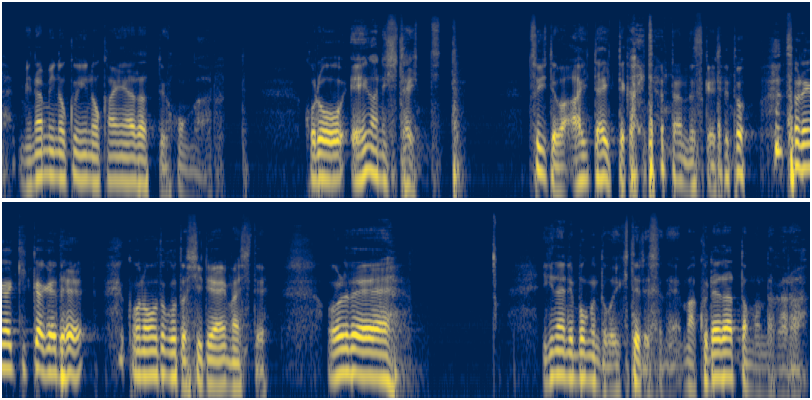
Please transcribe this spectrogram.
「南の国の勘屋だ」っていう本があるって。これを映画にしたいって言ってついては会いたいって書いてあったんですけれど それがきっかけでこの男と知り合いまして。それでいきなり僕のところへ来てですねまあ暮れだったもんだから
